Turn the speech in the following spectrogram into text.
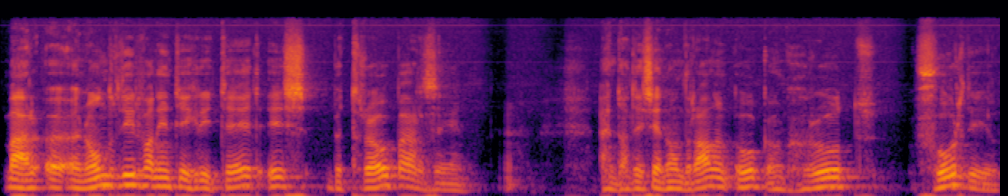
Maar uh, een onderdeel van integriteit is betrouwbaar zijn. En dat is in onder andere ook een groot voordeel.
